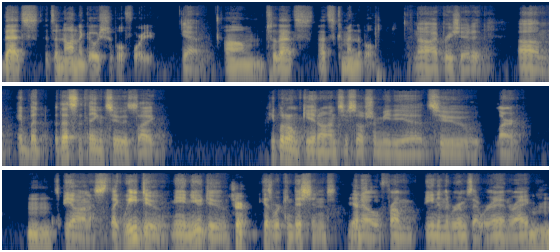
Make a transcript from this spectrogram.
That's it's a non-negotiable for you. Yeah. Um. So that's that's commendable. No, I appreciate it. Um. And, but but that's the thing too. It's like people don't get onto social media to learn. Mm-hmm. Let's be honest. Like we do, me and you do, sure, because we're conditioned, yes. you know, from being in the rooms that we're in, right? Mm-hmm.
